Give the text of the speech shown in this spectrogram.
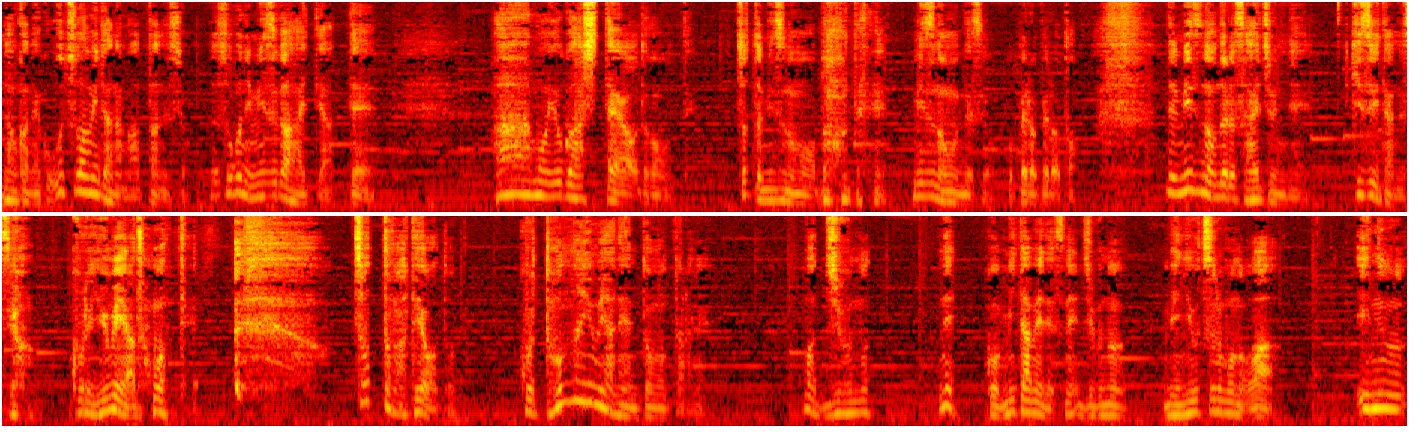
なんかね、こう器みたいなのがあったんですよ。でそこに水が入ってあって、ああ、もうよく走ったよ、とか思って。ちょっと水飲もうと思ってね、水飲むんですよ。ペロペロと。で、水飲んでる最中にね、気づいたんですよ。これ夢やと思って。ちょっと待てよ、と。これどんな夢やねんと思ったらね。まあ自分の、ね、こう見た目ですね。自分の目に映るものは、犬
